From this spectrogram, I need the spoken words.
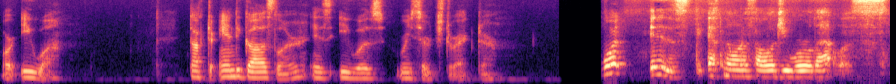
or EWA. Dr. Andy Gosler is EWA's research director. What is the Ethnoornithology World Atlas?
